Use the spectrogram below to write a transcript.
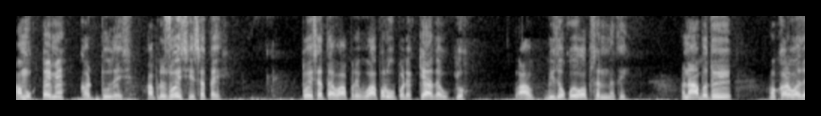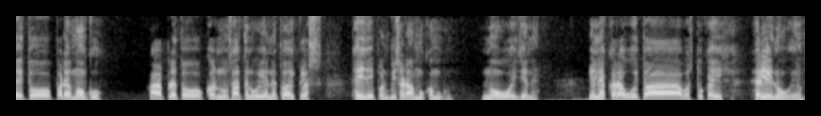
અમુક ટાઈમે ઘટતું જાય છે. આપણે જોઈએ છીએ છતાંય. તોય છતાં વાપરે, વાપરવું પડે, ક્યાં જવું કયો? આ બીજો કોઈ ઓપ્શન નથી. અને આ બધું કરવા જાય તો પડે મોંઘું. આપણે તો ઘરનું સાધન હોય એને તો હાઈ ક્લાસ થઈ જાય પણ બિસાડા અમુક અમુક ન હોય જેને. એને કરાવવું હોય તો આ વસ્તુ કાંઈ હેલી ન હોય એમ.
